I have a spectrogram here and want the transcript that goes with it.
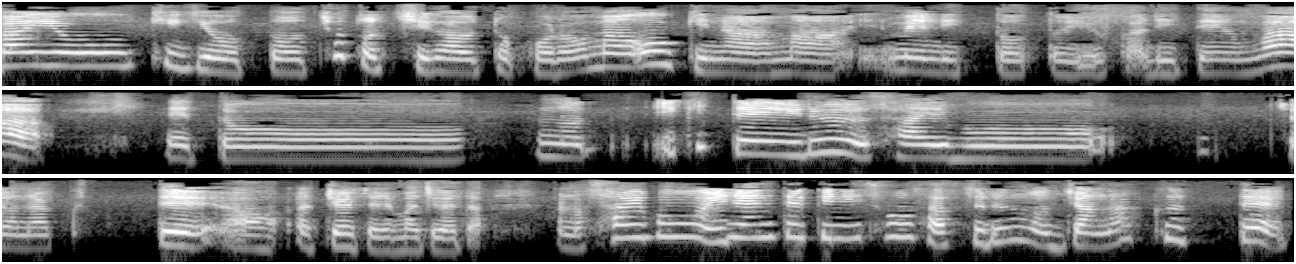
バイオ企業とちょっと違うところ、まあ大きな、まあメリットというか利点は、えっと、その生きている細胞じゃなくて、あ、違う違う、間違えた。あの、細胞を遺伝的に操作するのじゃなくって、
